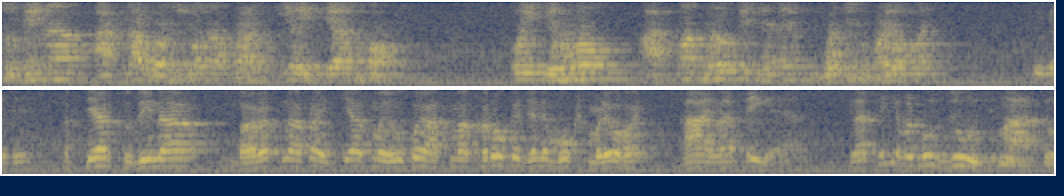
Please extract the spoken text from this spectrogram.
સુધીના આટલા વર્ષોના ભારતીય ઇતિહાસમાં કોઈ એવો આત્મા ખરો કે જેને મોક્ષ મળ્યો હોય? શું કે છે? અત્યાર સુધીના ભારતના આપણા ઇતિહાસમાં એવો કોઈ આત્મા ખરો કે જેને મોક્ષ મળ્યો હોય? હા એ વાત થઈ ગયા. એ વાત થઈ ગયા પણ બહુ જૂજ માણસો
